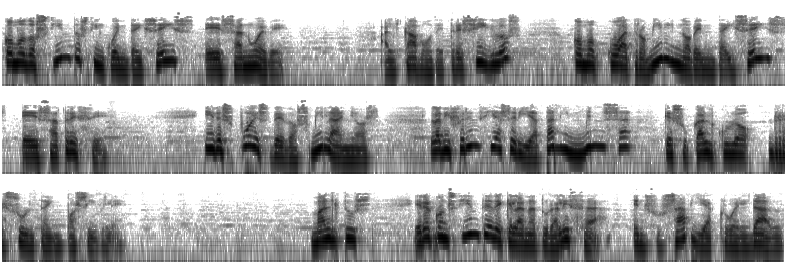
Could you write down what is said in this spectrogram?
como 256 es a 9. Al cabo de tres siglos, como 4.096 es a 13. Y después de 2.000 años, la diferencia sería tan inmensa que su cálculo resulta imposible. Malthus era consciente de que la naturaleza, en su sabia crueldad,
